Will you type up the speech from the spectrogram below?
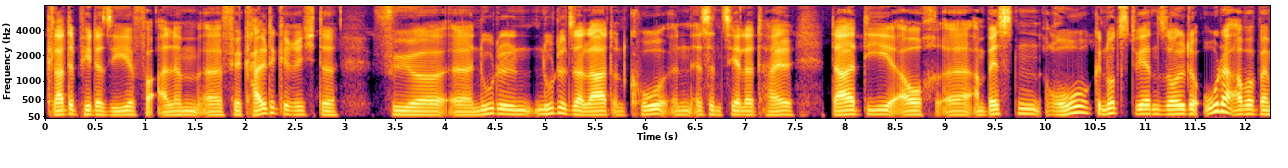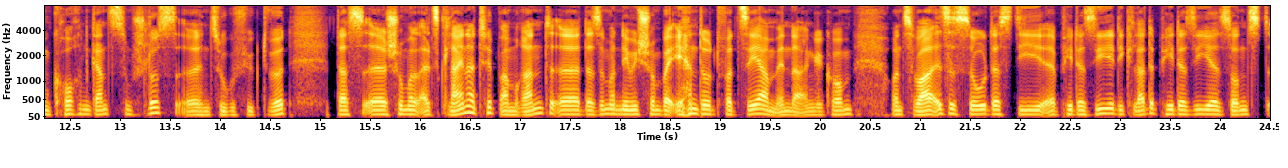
Glatte Petersilie vor allem äh, für kalte Gerichte, für äh, Nudeln, Nudelsalat und Co. ein essentieller Teil, da die auch äh, am besten roh genutzt werden sollte oder aber beim Kochen ganz zum Schluss äh, hinzugefügt wird. Das äh, schon mal als kleiner Tipp am Rand. Äh, da sind wir nämlich schon bei Ernte und Verzehr am Ende angekommen. Und zwar ist es so, dass die äh, Petersilie, die glatte Petersilie, sonst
